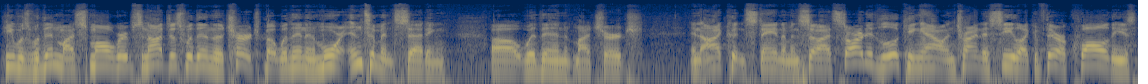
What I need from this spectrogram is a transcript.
He was within my small groups, not just within the church, but within a more intimate setting uh, within my church and I couldn't stand him. And so I started looking out and trying to see like if there are qualities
